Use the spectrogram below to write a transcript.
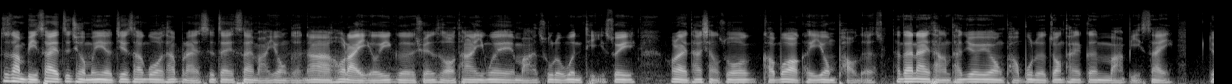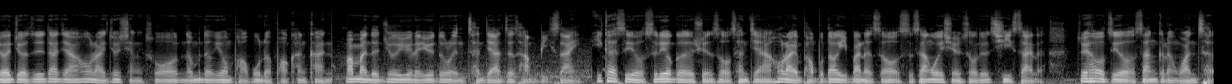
这场比赛之前我们有介绍过，它本来是在赛马用的。那后来有一个选手，他因为马出了问题，所以后来他想说，考不好可以用跑的。他在那一场，他就用跑步的状态跟马比赛。久而久之，大家后来就想说，能不能用跑步的跑看看？慢慢的，就越来越多人参加这场比赛。一开始有十六个选手参加，后来跑不到一半的时候，十三位选手就弃赛了，最后只有三个人完成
